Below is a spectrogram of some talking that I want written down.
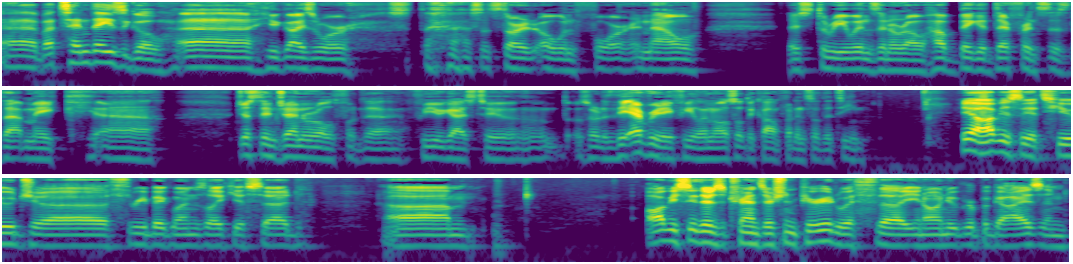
Uh, but 10 days ago, uh, you guys were started 0 and 4, and now there's three wins in a row. How big a difference does that make, uh, just in general, for the for you guys to sort of the everyday feel and also the confidence of the team? Yeah, obviously it's huge. Uh, three big wins, like you said. Um, obviously, there's a transition period with uh, you know a new group of guys, and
